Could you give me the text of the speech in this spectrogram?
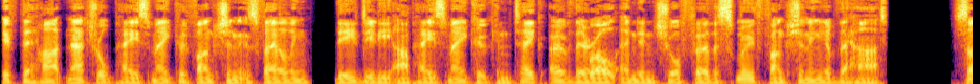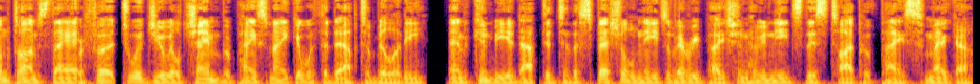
If the heart natural pacemaker function is failing, the DDDR pacemaker can take over their role and ensure further smooth functioning of the heart. Sometimes they are referred to a dual-chamber pacemaker with adaptability, and can be adapted to the special needs of every patient who needs this type of pacemaker.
